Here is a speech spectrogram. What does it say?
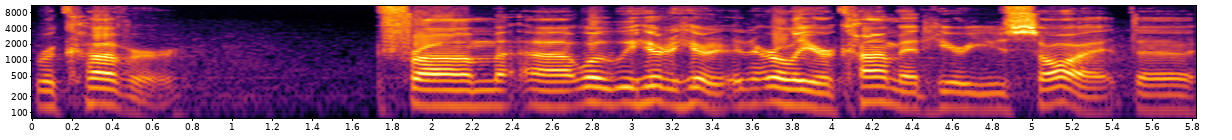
recover from, uh, well, we heard here an earlier comment here, you saw it, uh,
